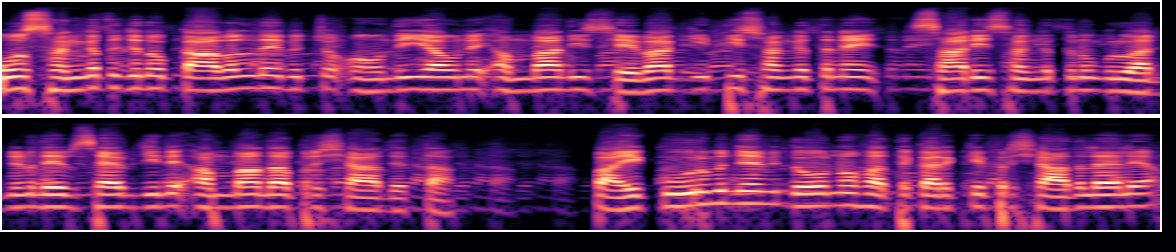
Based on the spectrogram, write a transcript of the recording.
ਉਹ ਸੰਗਤ ਜਦੋਂ ਕਾਬਲ ਦੇ ਵਿੱਚੋਂ ਆਉਂਦੀ ਆ, ਉਹਨੇ ਅੰਬਾਂ ਦੀ ਸੇਵਾ ਕੀਤੀ। ਸੰਗਤ ਨੇ ਸਾਰੀ ਸੰਗਤ ਨੂੰ ਗੁਰੂ ਅਰਜਨ ਦੇਵ ਸਾਹਿਬ ਜੀ ਨੇ ਅੰਬਾਂ ਦਾ ਪ੍ਰਸ਼ਾਦ ਦਿੱਤਾ। ਭਾਈ ਕੂਰਮ ਨੇ ਵੀ ਦੋਨੋਂ ਹੱਥ ਕਰਕੇ ਪ੍ਰਸ਼ਾਦ ਲੈ ਲਿਆ।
